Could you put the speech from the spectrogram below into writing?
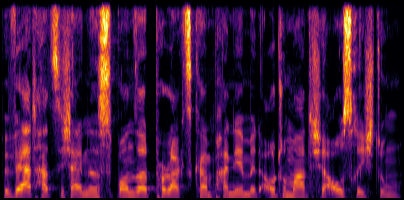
Bewährt hat sich eine Sponsored Products Kampagne mit automatischer Ausrichtung.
